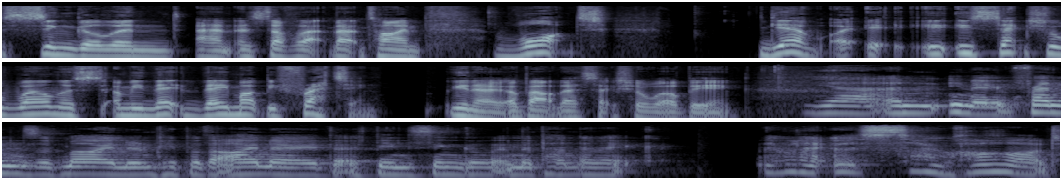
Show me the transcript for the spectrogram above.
single and and, and stuff like that, that time. What yeah, is sexual wellness? I mean, they they might be fretting, you know, about their sexual well being. Yeah, and you know, friends of mine and people that I know that have been single in the pandemic, they were like, oh, "It's so hard.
